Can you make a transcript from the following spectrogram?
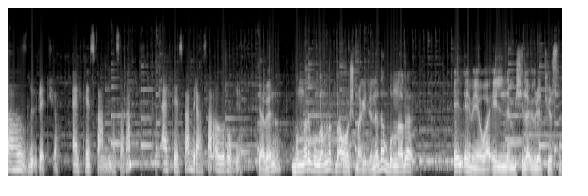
Daha hızlı üretiyor el tezgahına nazaran. El tezgahı biraz daha ağır oluyor. Ya ben bunları kullanmak daha hoşuma gidiyor. Neden? Bunlarda el emeği var. Elinden bir şeyler üretiyorsun.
